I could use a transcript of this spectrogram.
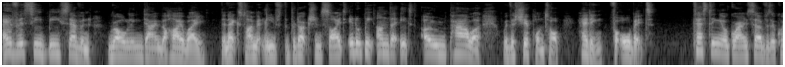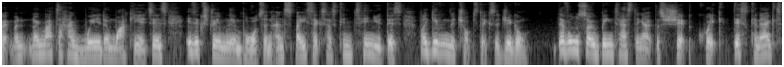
ever see B7 rolling down the highway. The next time it leaves the production site, it'll be under its own power, with a ship on top heading for orbit. Testing your ground service equipment, no matter how weird and wacky it is, is extremely important and SpaceX has continued this by giving the chopsticks a jiggle. They've also been testing out the ship quick disconnect,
